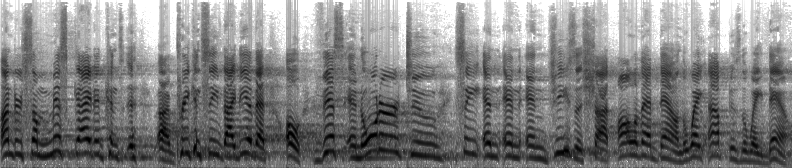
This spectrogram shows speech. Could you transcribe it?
Under some misguided, uh, uh, preconceived idea that, oh, this in order to see, and, and, and Jesus shot all of that down. The way up is the way down.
